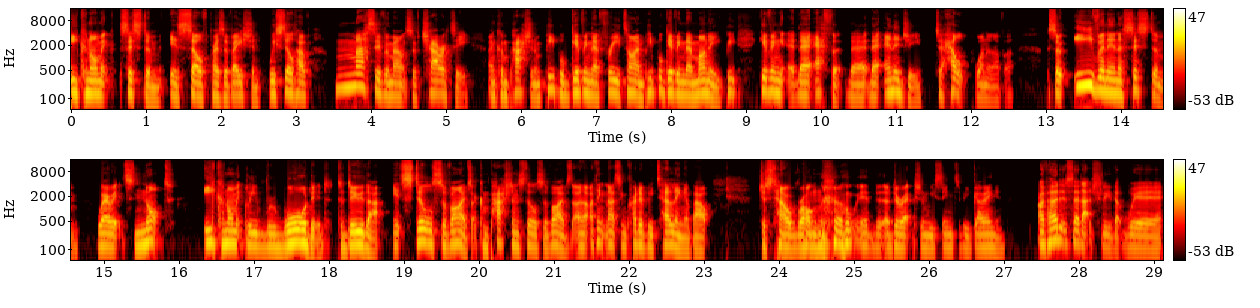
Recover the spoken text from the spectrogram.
economic system is self preservation, we still have massive amounts of charity and compassion and people giving their free time, people giving their money, giving their effort, their, their energy to help one another. So even in a system where it's not economically rewarded to do that, it still survives. Like compassion still survives. I think that's incredibly telling about just how wrong a direction we seem to be going in. I've heard it said actually that we're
